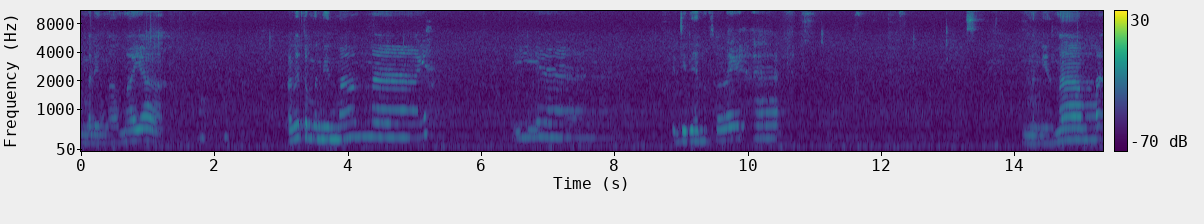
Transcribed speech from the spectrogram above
temenin mama ya. Temenin mama ya. Iya. Jadi anak soleha. Temenin mama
